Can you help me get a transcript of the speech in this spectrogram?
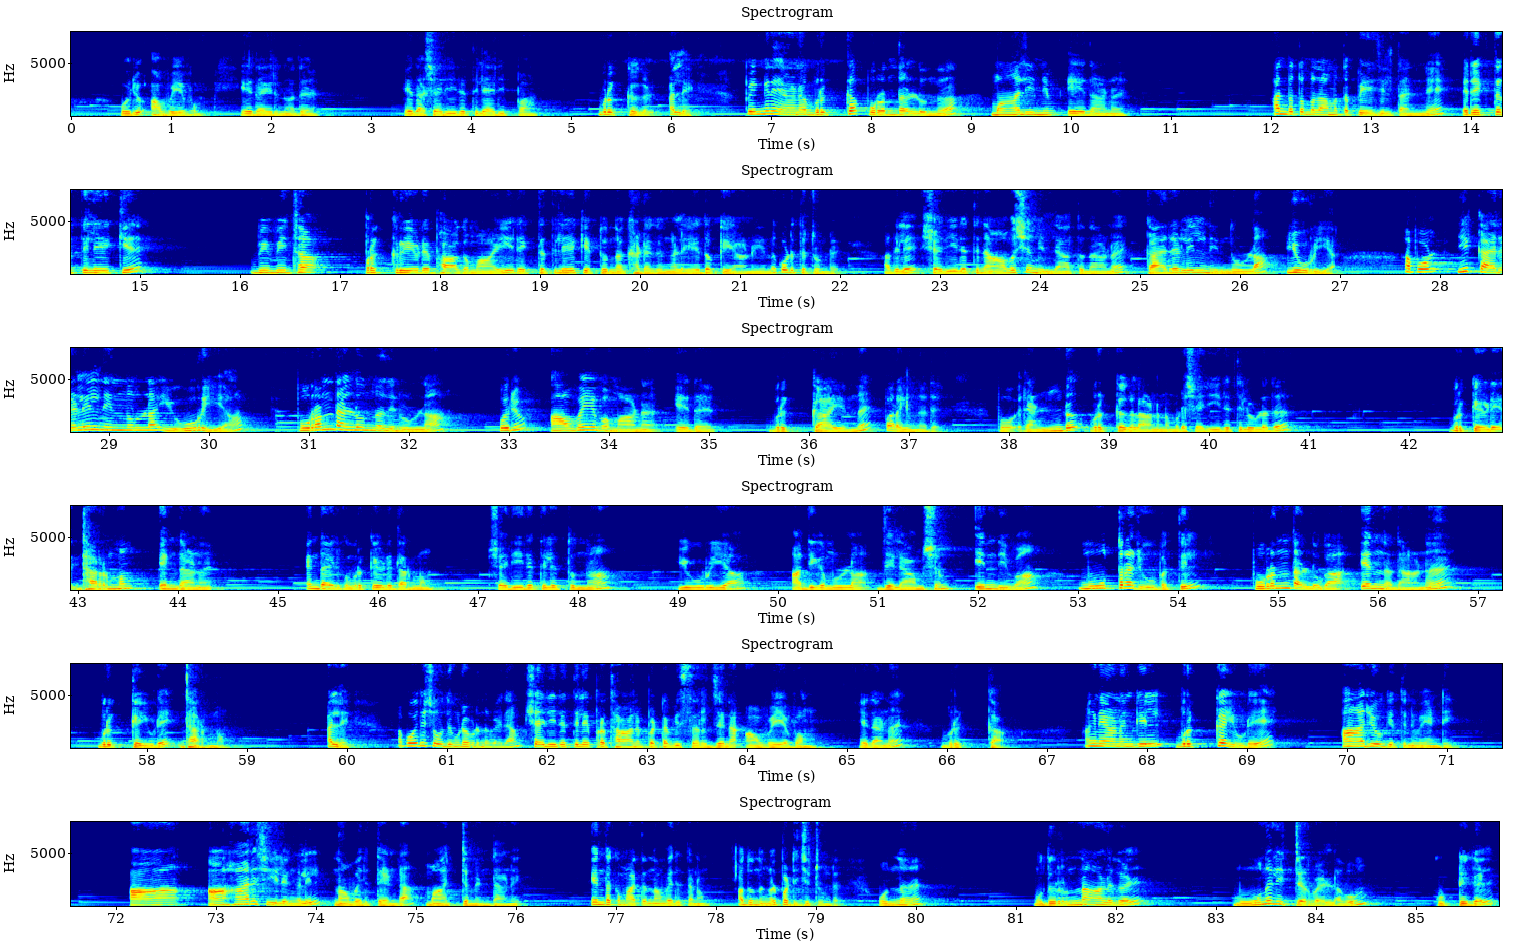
ഒരു അവയവം. ഏതായിരുന്നു അത്? ഏതാ ശരീരത്തിലെ അരിപ്പ? വൃക്കകൾ. അല്ലേ? അപ്പം എങ്ങനെയാണ് വൃക്ക പുറന്തള്ളുന്ന മാലിന്യം ഏതാണ്? അൻപത്തൊമ്പതാമത്തെ പേജിൽ തന്നെ രക്തത്തിലേക്ക് വിവിധ പ്രക്രിയയുടെ ഭാഗമായി രക്തത്തിലേക്ക് എത്തുന്ന ഘടകങ്ങൾ ഏതൊക്കെയാണ് എന്ന് കൊടുത്തിട്ടുണ്ട്. അതിലെ ശരീരത്തിന് ആവശ്യമില്ലാത്തതാണ് കരളിൽ നിന്നുള്ള യൂറിയ. അപ്പോൾ ഈ കരളിൽ നിന്നുള്ള യൂറിയ പുറന്തള്ളുന്നതിനുള്ള ഒരു അവയവമാണ് ഏത്? വൃക്ക എന്ന് പറയുന്നത്. അപ്പോൾ രണ്ട് വൃക്കകളാണ് നമ്മുടെ ശരീരത്തിലുള്ളത്. വൃക്കയുടെ ധർമ്മം എന്താണ്? എന്തായിരിക്കും വൃക്കയുടെ ധർമ്മം? ശരീരത്തിലെത്തുന്ന യൂറിയ അധികമുള്ള ജലാംശം എന്നിവ മൂത്രരൂപത്തിൽ പുറന്തള്ളുക എന്നതാണ് വൃക്കയുടെ ധർമ്മം. അല്ലേ? അപ്പോൾ ഒരു ചോദ്യം കൂടെ ഇവിടുന്ന് വരാം. ശരീരത്തിലെ പ്രധാനപ്പെട്ട വിസർജന അവയവം ഏതാണ്? വൃക്ക. അങ്ങനെയാണെങ്കിൽ വൃക്കയുടെ ആരോഗ്യത്തിനു വേണ്ടി ആ ആഹാരശീലങ്ങളിൽ നാം വരുത്തേണ്ട മാറ്റം എന്താണ്? എന്തൊക്കെ മാറ്റം നാം വരുത്തണം? അത് നിങ്ങൾ പഠിച്ചിട്ടുണ്ട്. ഒന്ന് മുതിർന്ന ആളുകൾ മൂന്ന് ലിറ്റർ വെള്ളവും കുട്ടികൾ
